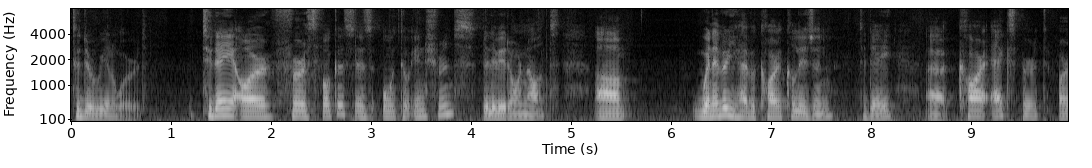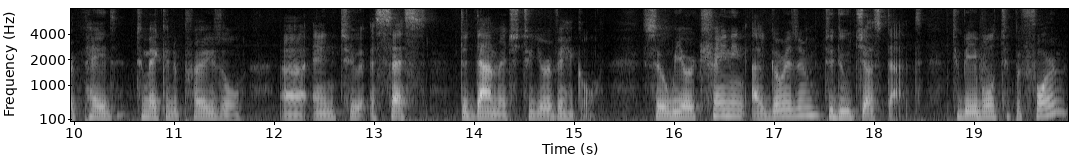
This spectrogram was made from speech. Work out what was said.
to the real world. Today our first focus is auto insurance, believe it or not. Um, whenever you have a car collision today, uh, car experts are paid to make an appraisal uh, and to assess the damage to your vehicle. So we are training algorithm to do just that, to be able to perform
